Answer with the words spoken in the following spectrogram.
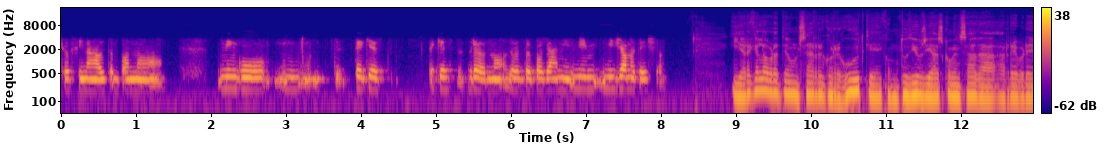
que al final tampoc no... ningú mm, té aquest, aquest dret no? de, de posar, ni, ni, ni jo mateixa. I ara que l'obra té un cert recorregut, que com tu dius ja has començat a, a rebre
